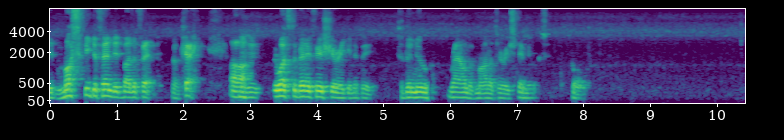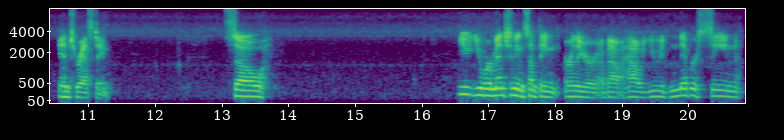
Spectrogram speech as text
it must be defended by the Fed. Okay. Uh, mm-hmm. What's the beneficiary going to be to the new round of monetary stimulus? Gold. Interesting. So you you were mentioning something earlier about how you had never seen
